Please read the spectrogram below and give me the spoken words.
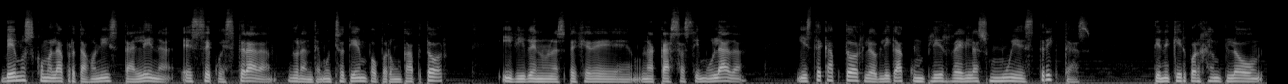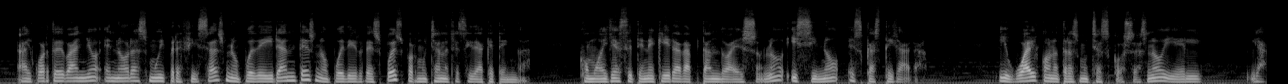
Vemos cómo la protagonista, Lena, es secuestrada durante mucho tiempo por un captor y vive en una especie de una casa simulada y este captor le obliga a cumplir reglas muy estrictas tiene que ir, por ejemplo, al cuarto de baño en horas muy precisas. No puede ir antes, no puede ir después, por mucha necesidad que tenga. Como ella se tiene que ir adaptando a eso, ¿no? Y si no, es castigada. Igual con otras muchas cosas, ¿no? Y él la,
